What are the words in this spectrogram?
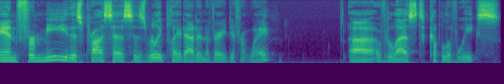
And for me, this process has really played out in a very different way uh, over the last couple of weeks.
